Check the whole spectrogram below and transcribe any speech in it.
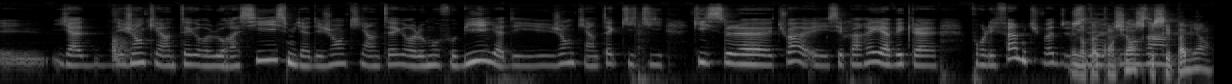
Il y a des gens qui intègrent le racisme, il y a des gens qui intègrent l'homophobie, il y a des gens qui intègrent, qui, qui, qui se, tu vois, et c'est pareil avec la, pour les femmes, tu vois. De, Ils n'ont pas conscience dans que un- c'est pas bien.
